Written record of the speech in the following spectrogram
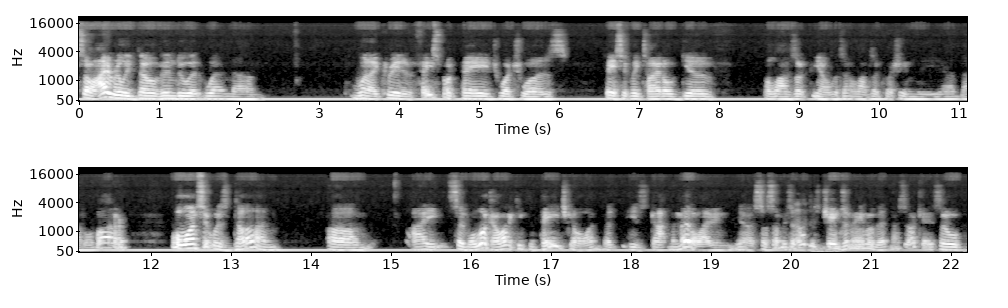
so I really dove into it when um, when I created a Facebook page, which was basically titled "Give Alonzo, you know, Lieutenant Alonzo Cushing the uh, Medal of Honor. Well, once it was done, um, I said, "Well, look, I want to keep the page going, but he's gotten the medal." I mean, you know, so somebody said, "I'll just change the name of it," and I said, "Okay." So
